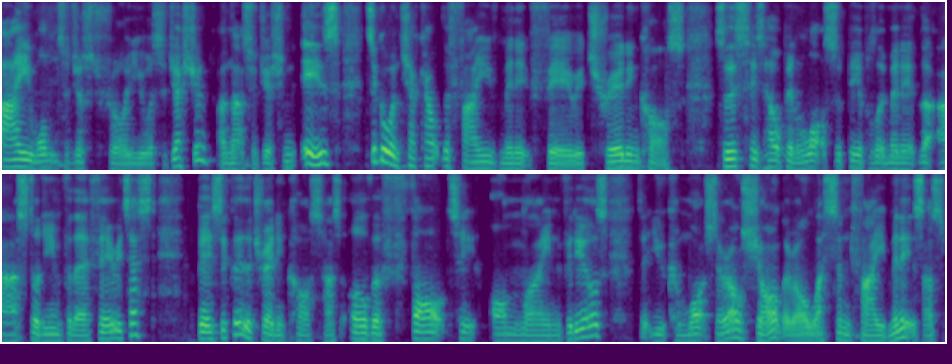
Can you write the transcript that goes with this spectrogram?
I want to just throw you a suggestion, and that suggestion is to go and check out the 5 Minute Theory training course. So this is helping lots of people at the minute that are studying for their theory test basically the training course has over 40 online videos that you can watch. They're all short they're all less than five minutes as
